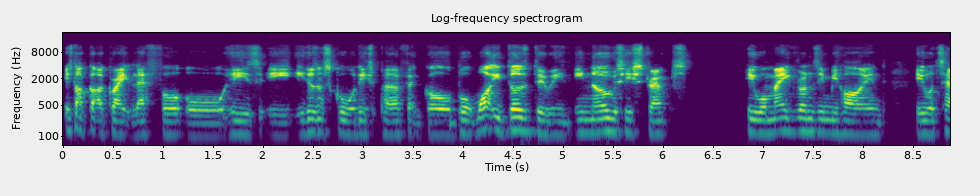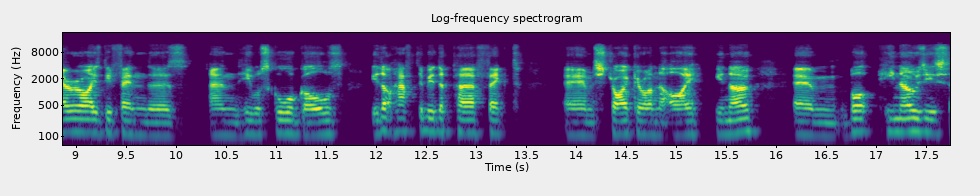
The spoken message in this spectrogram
he's not got a great left foot, or he's he, he doesn't score this perfect goal." But what he does do, he, he knows his strengths. He will make runs in behind. He will terrorize defenders, and he will score goals. You don't have to be the perfect um, striker on the eye, you know. Um, but he knows his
